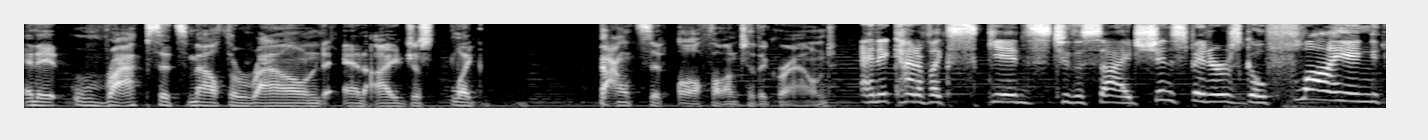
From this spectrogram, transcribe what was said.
and it wraps its mouth around and I just like bounce it off onto the ground. and it kind of like skids to the side. Shin spinners go flying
